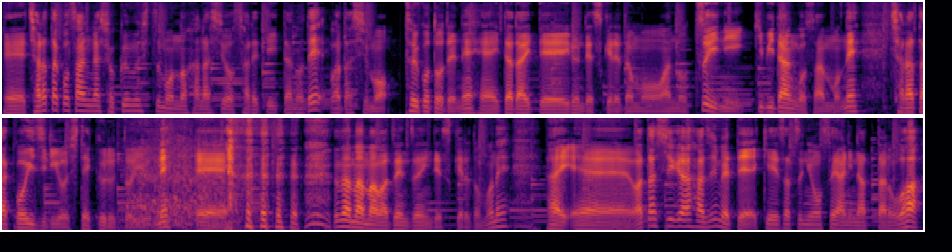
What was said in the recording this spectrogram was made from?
えー、チャラタコさんが職務質問の話をされていたので、私も。ということでね、えー、いただいているんですけれども、あの、ついにきびだんごさんもね、チャラタコいじりをしてくるというね、えー まあまあまあまあ全然いいんですけれどもね。はい、えー、私が初めて警察にお世話になったのは、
